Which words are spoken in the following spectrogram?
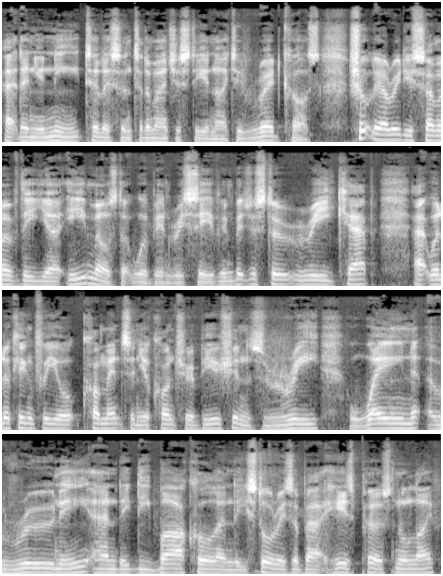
uh, then you need to listen to the Manchester United Redcast. Shortly I'll read you some of the uh, emails that we've receiving, but just to recap, uh, we're looking for your comments and your contributions. Re Wayne Rooney and the debacle and the stories about his personal life.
